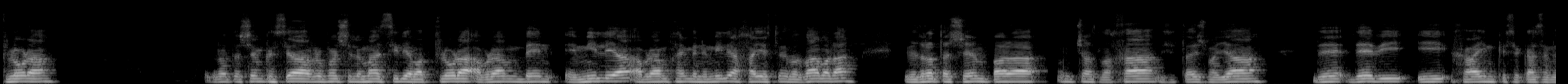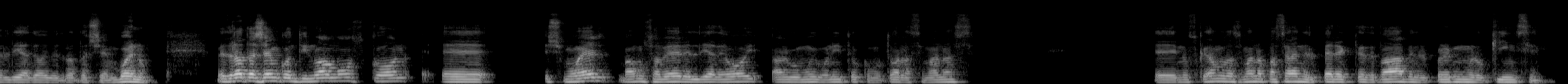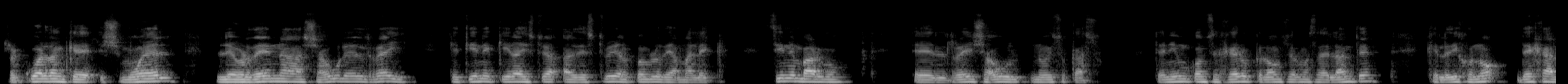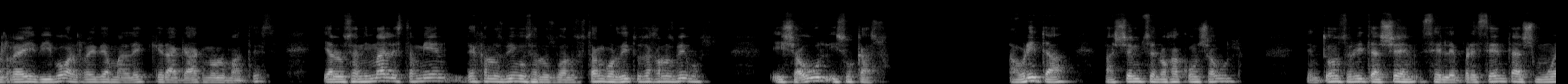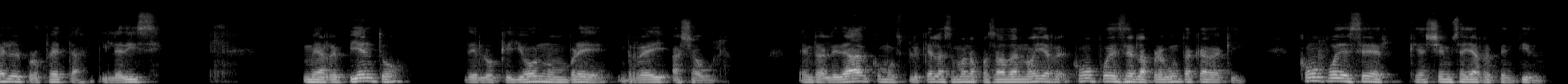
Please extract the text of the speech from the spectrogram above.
Flora. Que sea Shelema, Cilia Batflora, Abraham Ben Emilia, Abraham Jaime Ben Emilia, Jaya Esther Bat Bárbara, y Vedrat Hashem para muchas lajá, dice Maya, de Devi y Jaime que se casan el día de hoy, Vedrat Hashem. Bueno, Vedrat Hashem, continuamos con eh, Shmuel. Vamos a ver el día de hoy algo muy bonito, como todas las semanas. Eh, nos quedamos la semana pasada en el Perek Tedvav, en el Perek número 15. Recuerdan que Shmuel le ordena a Shaul el rey que tiene que ir a destruir, al pueblo de Amalek. Sin embargo, el rey Shaul no hizo caso. Tenía un consejero que lo vamos a ver más adelante, que le dijo, no, deja al rey vivo, al rey de Amalek, que era Gag, no lo mates. Y a los animales también, déjalos vivos, a los, a los que están gorditos, déjalos vivos. Y Shaul hizo caso. Ahorita Hashem se enoja con Shaul. Entonces ahorita Hashem se le presenta a Shmuel el profeta y le dice, me arrepiento de lo que yo nombré rey a Shaul. En realidad, como expliqué la semana pasada, no hay ¿cómo puede ser la pregunta acá aquí? ¿Cómo puede ser que Hashem se haya arrepentido?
